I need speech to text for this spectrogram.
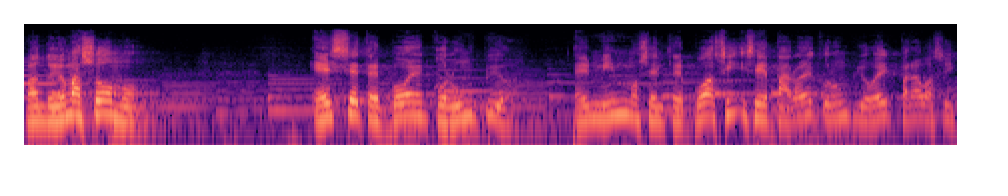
Cuando yo me asomo, él se trepó en el columpio. Él mismo se entrepó así y se paró en el columpio. Él parado así.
